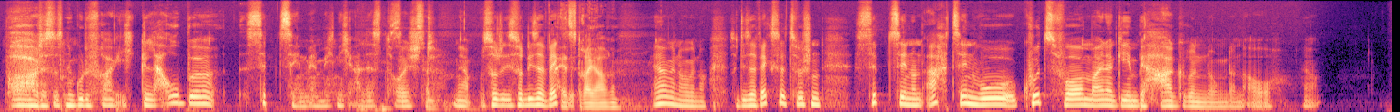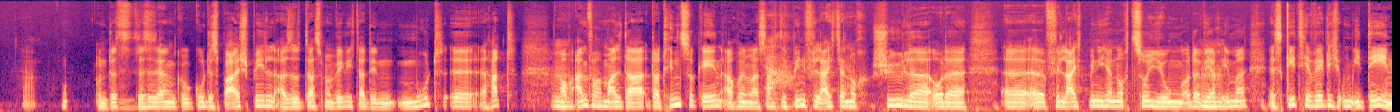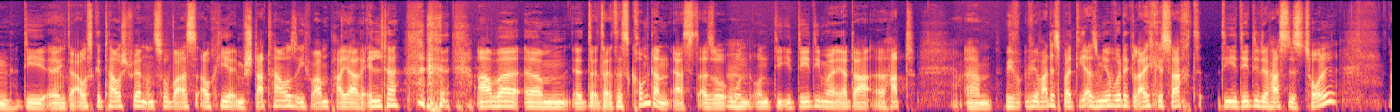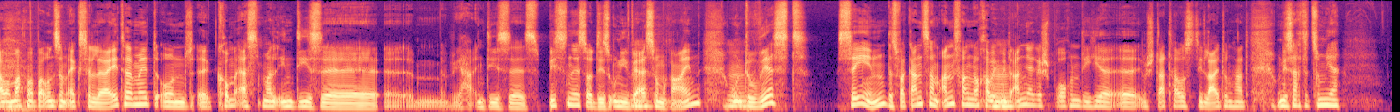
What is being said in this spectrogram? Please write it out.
boah, das ist eine gute Frage. Ich glaube 17, wenn mich nicht alles täuscht. 17. Ja, so, so dieser Wechsel. Jetzt drei Jahre. Ja, genau, genau. So dieser Wechsel zwischen 17 und 18, wo kurz vor meiner GmbH-Gründung dann auch. Und das, das ist ja ein gu- gutes Beispiel, also dass man wirklich da den Mut äh, hat, auch einfach mal da dorthin zu gehen, auch wenn man sagt, Ja. ich bin vielleicht ja noch Schüler oder äh, äh, vielleicht bin ich ja noch zu jung oder wie auch immer. Es geht hier wirklich um Ideen, die äh, da ausgetauscht werden und so war es auch hier im Stadthaus. Ich war ein paar Jahre älter, aber ähm, da, da, das kommt dann erst. Also und, und die Idee, die man ja da äh, hat, ähm, wie, wie war das bei dir? Also mir wurde gleich gesagt, die Idee, die du hast, ist toll. Aber mach mal bei unserem Accelerator mit und äh, komm erstmal in diese, ähm, ja, in dieses Business oder dieses Universum rein. Und du wirst sehen, das war ganz am Anfang noch, habe ich mit Anja gesprochen, die hier äh, im Stadthaus die Leitung hat, und die sagte zu mir,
